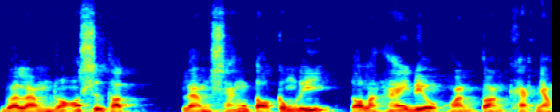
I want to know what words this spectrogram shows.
và làm rõ sự thật, làm sáng tỏ công lý, đó là hai điều hoàn toàn khác nhau.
